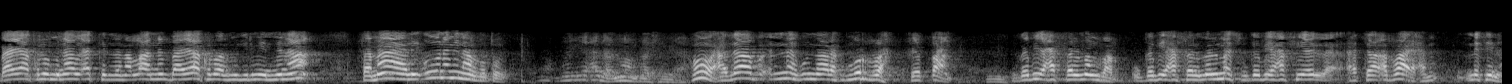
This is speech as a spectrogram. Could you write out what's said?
بياكلوا منها ويأكد لنا الله أنهم بياكلوا المجرمين منها. فمالئون منها البطون. هو عذاب إنه قلنا لك مرة في الطعم. وقبيحة في المنظر وقبيحة في الملمس وقبيحة في حتى الرائحة نتنة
